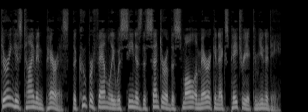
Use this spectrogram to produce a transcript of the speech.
During his time in Paris, the Cooper family was seen as the center of the small American expatriate community.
